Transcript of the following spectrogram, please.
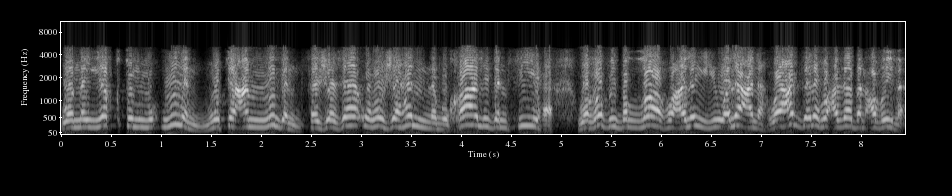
ومن يقتل مؤمنا متعمدا فجزاؤه جهنم خالدا فيها وغضب الله عليه ولعنه وأعد له عذابا عظيما.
